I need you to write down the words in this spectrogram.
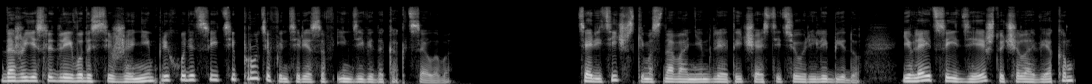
даже если для его достижения им приходится идти против интересов индивида как целого. Теоретическим основанием для этой части теории либидо является идея, что человеком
